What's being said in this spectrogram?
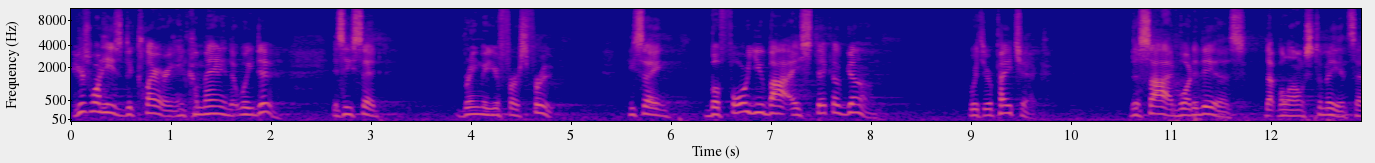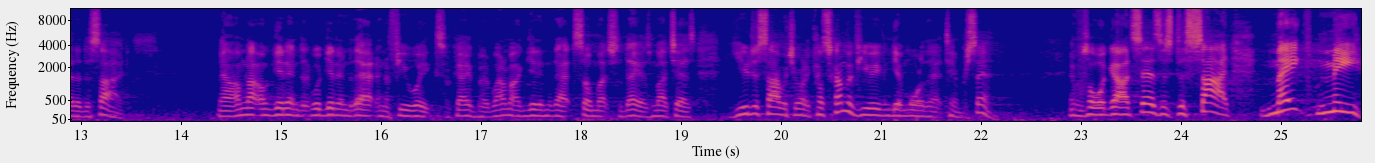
here's what he's declaring and commanding that we do. Is he said, bring me your first fruit. He's saying, before you buy a stick of gum with your paycheck, decide what it is that belongs to me set it aside. Now, I'm not going to get into, we'll get into that in a few weeks, okay? But I'm not going to get into that so much today as much as you decide what you want to, because some of you even give more than that 10%. And so, what God says is decide, make me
